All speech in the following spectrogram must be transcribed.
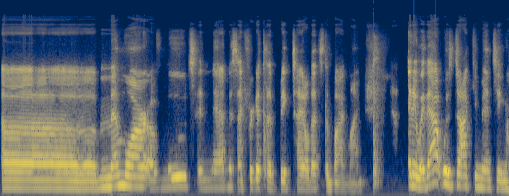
Uh, memoir of moods and madness. I forget the big title. That's the byline anyway, that was documenting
